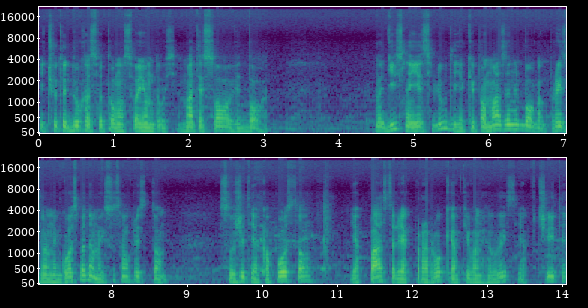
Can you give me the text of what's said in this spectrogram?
і чути Духа Святого в своєму дусі, мати слово від Бога. Ну, дійсно є люди, які помазані Богом, призвані Господом Ісусом Христом, служити як апостол, як пастор, як пророк, як евангелист, як вчитель.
